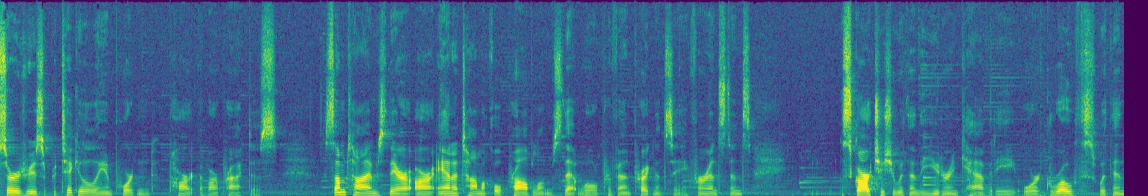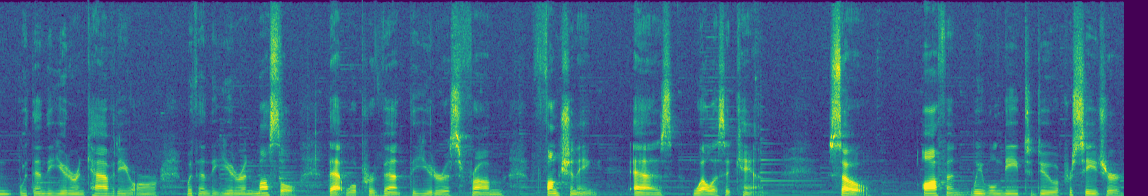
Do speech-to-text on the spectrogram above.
surgery is a particularly important part of our practice. Sometimes there are anatomical problems that will prevent pregnancy. For instance, scar tissue within the uterine cavity or growths within, within the uterine cavity or within the uterine muscle that will prevent the uterus from functioning as well as it can. So often we will need to do a procedure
